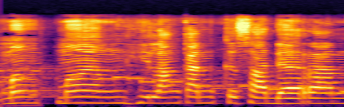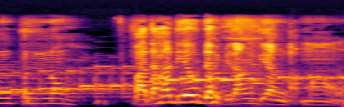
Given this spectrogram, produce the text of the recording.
Meng- menghilangkan kesadaran penuh padahal dia udah bilang dia nggak mau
